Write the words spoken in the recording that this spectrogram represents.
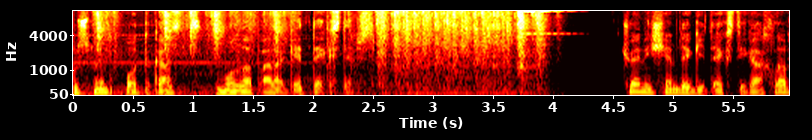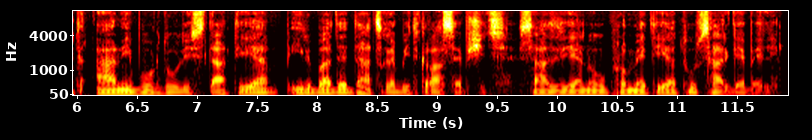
უსმენთ პოდკასტს მოლაპარაკე ტექსტებს. ჩვენი შემდეგი ტექსტი გახლავთ ანი ბურდულის სტატია პირბადე დაწყებით კლასებშიც. საზიანო უფრო მეტია თუ სარგებელი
